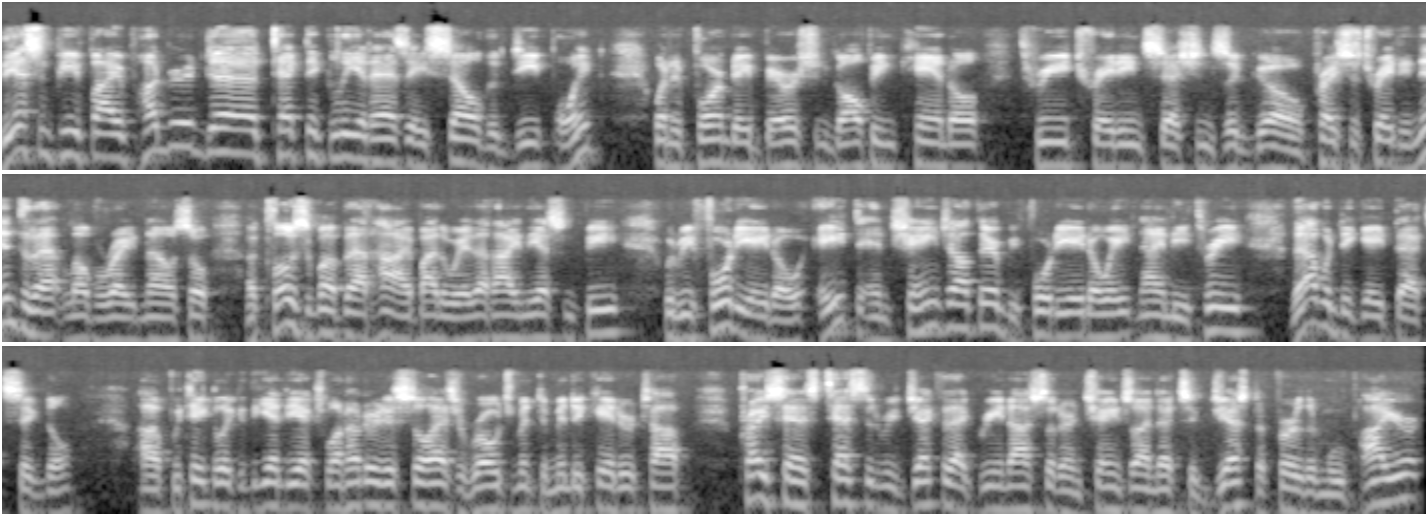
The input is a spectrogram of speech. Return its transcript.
The S&P 500, uh, technically, it has a sell the D point when it formed a bearish engulfing candle three trading sessions ago. Price is trading into that level right now, so a close above that high. By the way, that high in the S&P would be 4808 and change out there, be 4808.93. That would negate that signal. Uh, if we take a look at the NDX 100, it still has a Rhodes Momentum Indicator top. Price has tested and rejected that green oscillator and change line that suggests a further move higher.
